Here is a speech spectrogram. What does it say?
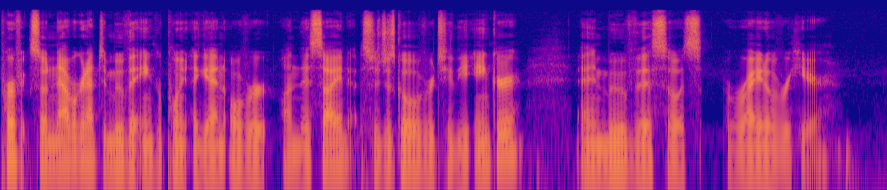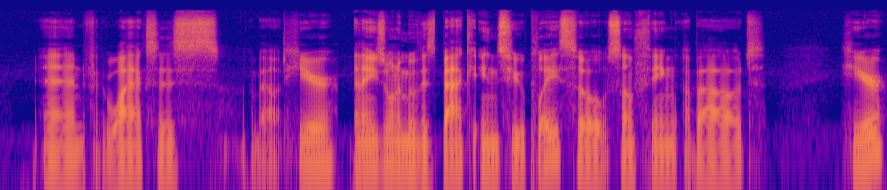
perfect. So now we're going to have to move the anchor point again over on this side. So just go over to the anchor and move this so it's right over here. And for the y-axis, about here. And then you just want to move this back into place. So something about here.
